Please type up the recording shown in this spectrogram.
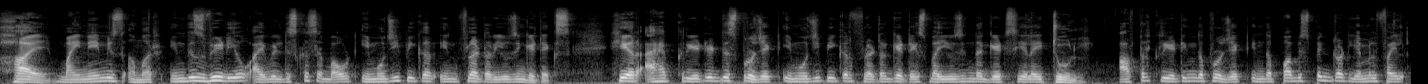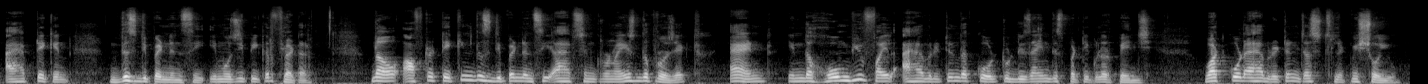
Hi, my name is Amar. In this video, I will discuss about Emoji Picker in Flutter using GetX. Here, I have created this project Emoji Picker Flutter GetX by using the GetCLI tool. After creating the project in the pubspec.yaml file, I have taken this dependency Emoji Picker Flutter. Now, after taking this dependency, I have synchronized the project and in the home view file, I have written the code to design this particular page. What code I have written, just let me show you.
